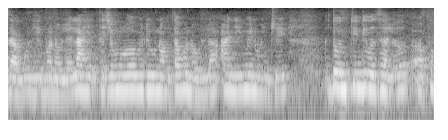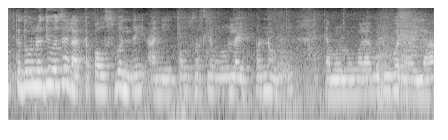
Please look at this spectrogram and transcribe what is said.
जागून हे बनवलेलं आहे. त्याच्यामुळं व्हिडिओ नव्हता बनवला आणि मेन म्हणजे दोन तीन दिवस झालं फक्त दोनच दिवस झाला. आता पाऊस बंद आहे आणि पाऊस असल्यामुळं लाइट पण नव्हती. त्यामुळे मग मला व्हिडिओ बनवायला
